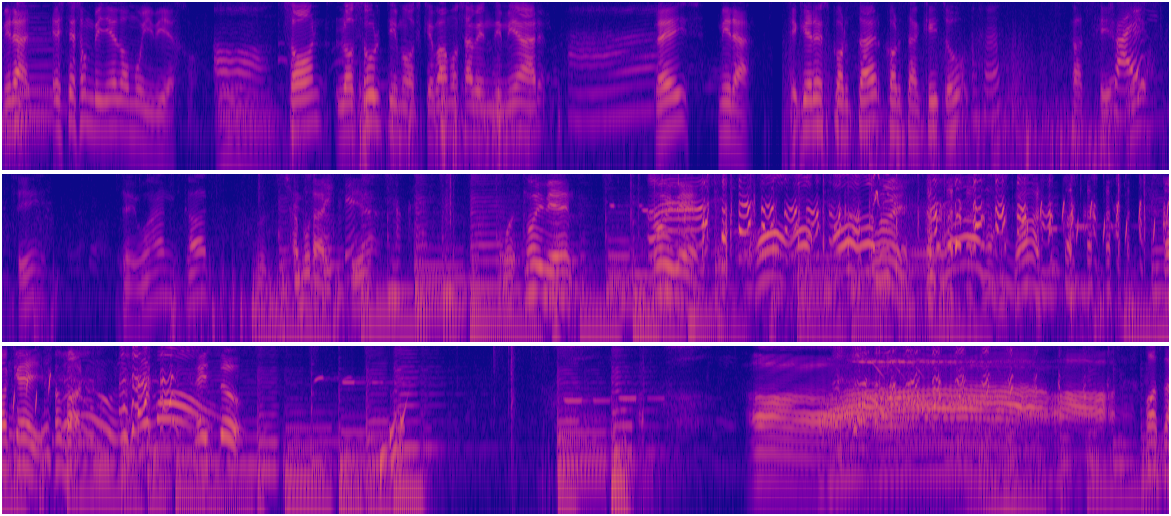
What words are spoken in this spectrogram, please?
Mirad, este es un viñedo muy viejo. Oh. Son los últimos que vamos a vendimiar. Ah. ¿Veis? Mira, si quieres cortar, corta aquí tú. Uh -huh. Cut here. Try it. Sí. Say one, cut. Inside like here. Okay. Muy bien. Muy bien. Oh, oh, oh, oh. Muy bien. no. ok, come on. Need two. Too.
